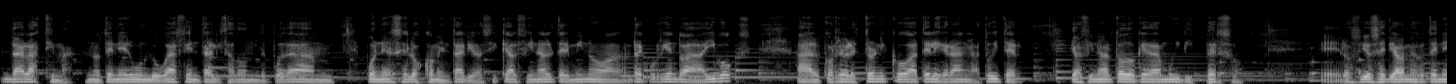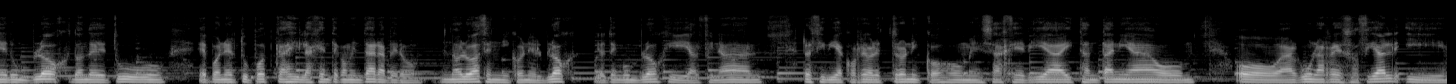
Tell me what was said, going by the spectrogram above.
da lástima no tener un lugar centralizado donde puedan ponerse los comentarios, así que al final termino recurriendo a iVoox, al correo electrónico, a Telegram, a Twitter y al final todo queda muy disperso. Eh, lo suyo sería a lo mejor tener un blog donde tú eh, poner tu podcast y la gente comentara, pero no lo hacen ni con el blog. Yo tengo un blog y al final recibía correo electrónico o mensajería instantánea o, o alguna red social y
